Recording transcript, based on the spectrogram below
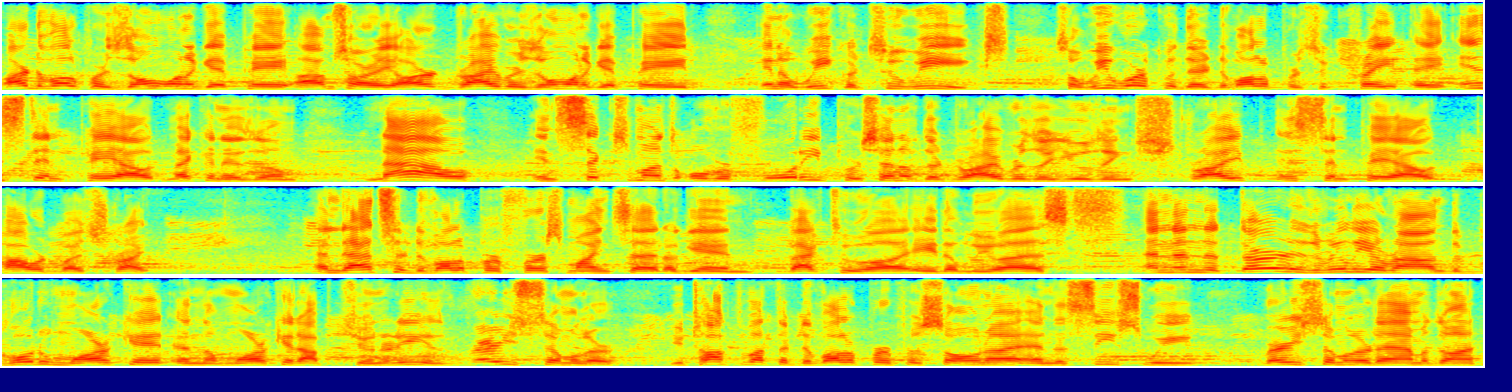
our developers don't want to get paid, I'm sorry, our drivers don't want to get paid in a week or two weeks. So we work with their developers to create an instant payout mechanism. Now, in six months, over 40% of the drivers are using Stripe Instant Payout powered by Stripe. And that's a developer first mindset, again, back to uh, AWS. And then the third is really around the go-to-market and the market opportunity is very similar. You talked about the developer persona and the C-suite, very similar to Amazon,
